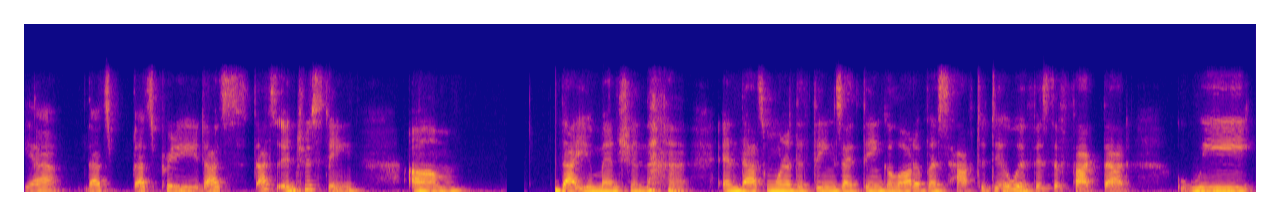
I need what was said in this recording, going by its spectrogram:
Yeah that's that's pretty that's that's interesting. Um that you mentioned that and that's one of the things i think a lot of us have to deal with is the fact that we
